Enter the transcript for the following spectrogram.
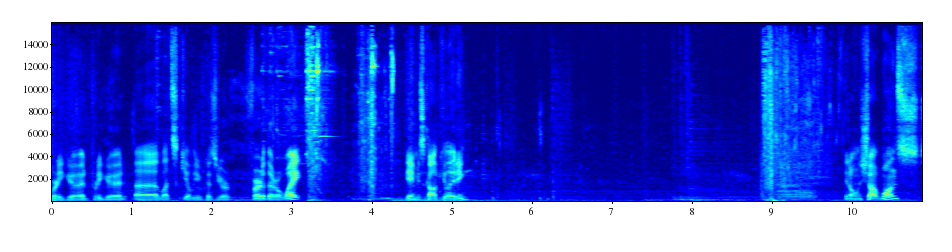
Pretty good, pretty good. Uh, let's kill you because you're further away. Game is calculating. It only shot once.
